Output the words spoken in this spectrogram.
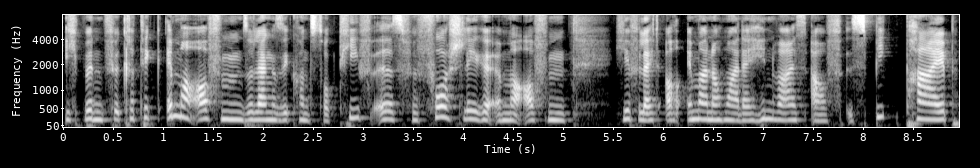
Ich bin für Kritik immer offen, solange sie konstruktiv ist, für Vorschläge immer offen. Hier vielleicht auch immer noch mal der Hinweis auf Speakpipe.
